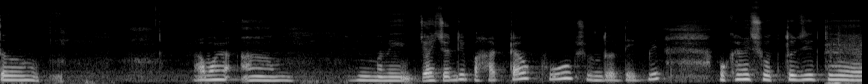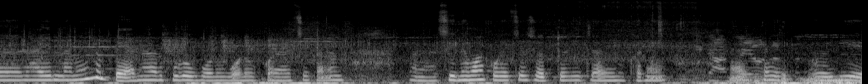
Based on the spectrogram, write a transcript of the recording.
তো আমার মানে জয়চণ্ডী পাহাড়টাও খুব সুন্দর দেখবে। ওখানে সত্যজিৎ রায়ের নামে না ব্যানার পুরো বড় বড় করা আছে, কারণ সিনেমা করেছে সত্যজিৎ রায় ওখানে। ইয়ে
